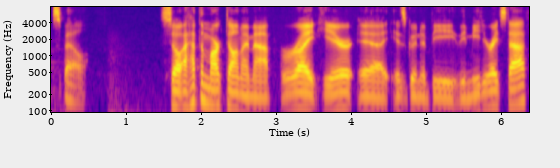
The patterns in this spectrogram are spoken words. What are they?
spell. So I have them marked on my map. Right here uh, is going to be the Meteorite Staff,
